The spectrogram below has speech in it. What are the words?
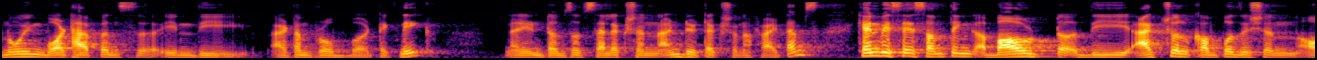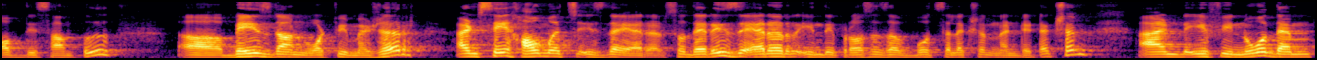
knowing what happens uh, in the atom probe uh, technique in terms of selection and detection of atoms. Can we say something about the actual composition of the sample uh, based on what we measure and say how much is the error. So, there is error in the process of both selection and detection and if we know them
